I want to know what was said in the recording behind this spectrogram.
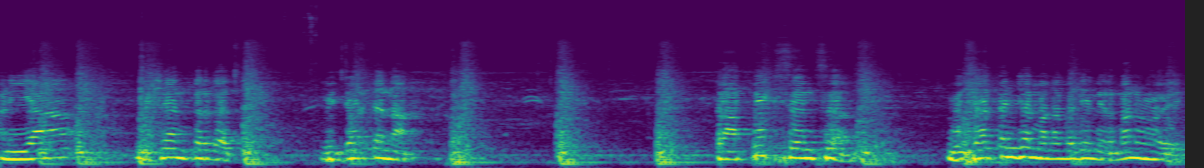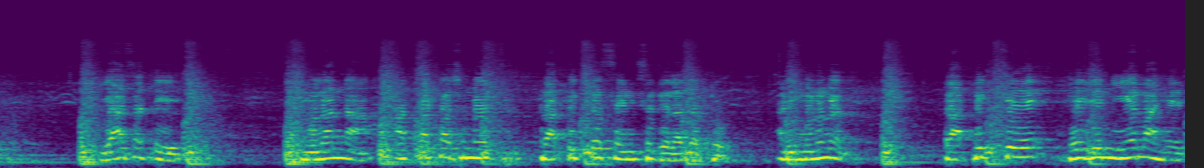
आणि या विषयाअंतर्गत विद्यार्थ्यांना ट्रॅफिक सेन्सर विद्यार्थ्यांच्या मनामध्ये निर्माण व्हावे. यासाठी मुलांना आतापासूनच ट्रॅफिकचा सेन्स दिला जातो. आणि म्हणूनच ट्रॅफिकचे हे जे नियम आहेत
